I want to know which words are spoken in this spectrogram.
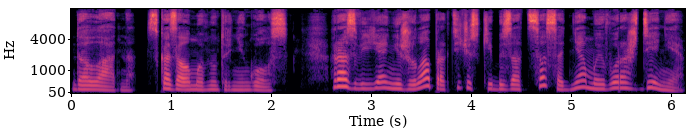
«Да ладно», — сказал мой внутренний голос. «Разве я не жила практически без отца со дня моего рождения?»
